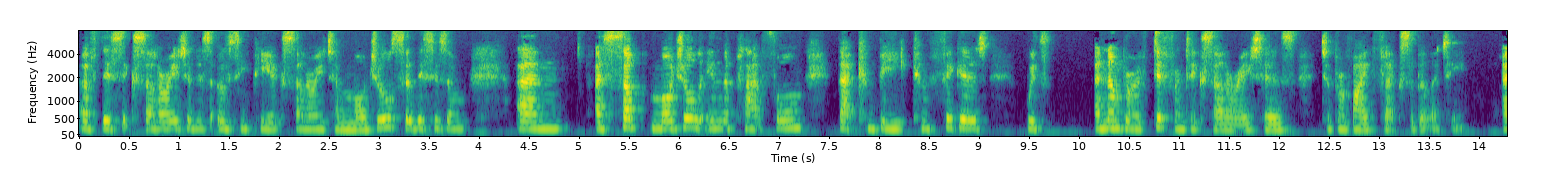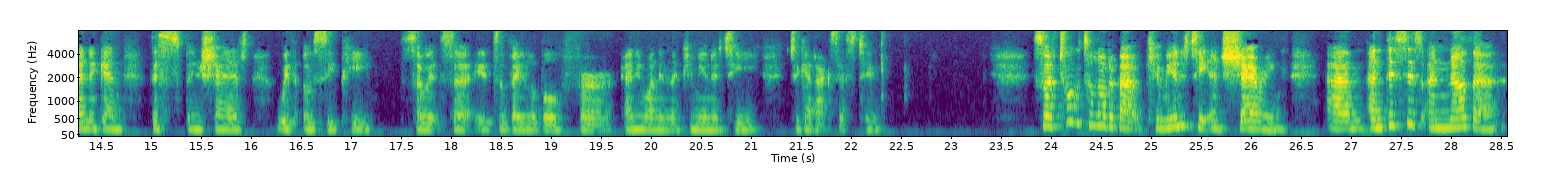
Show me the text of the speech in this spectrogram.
of this accelerator, this OCP accelerator module. So this is a um, a sub module in the platform that can be configured with a number of different accelerators to provide flexibility. And again, this has been shared with OCP, so it's uh, it's available for anyone in the community to get access to. So I've talked a lot about community and sharing, um, and this is another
